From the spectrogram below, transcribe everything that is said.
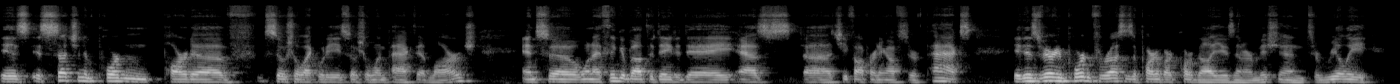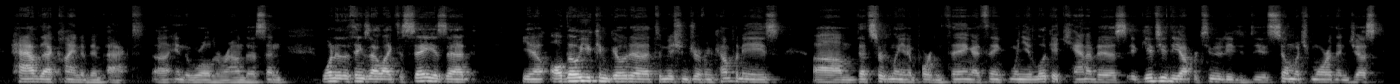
is, is such an important part of social equity, social impact at large. And so when I think about the day to day as uh, chief operating officer of PAX, it is very important for us as a part of our core values and our mission to really have that kind of impact uh, in the world around us. And one of the things I like to say is that, you know, although you can go to, to mission driven companies, um, that's certainly an important thing. I think when you look at cannabis, it gives you the opportunity to do so much more than just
